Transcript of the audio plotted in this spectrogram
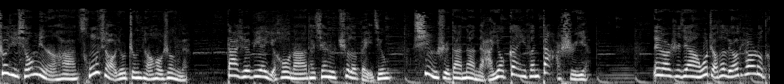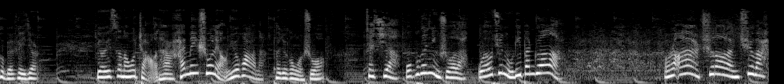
说起小敏哈，从小就争强好胜的。大学毕业以后呢，她先是去了北京，信誓旦旦的啊要干一番大事业。那段时间啊，我找她聊天都特别费劲儿。有一次呢，我找她还没说两句话呢，她就跟我说：“佳期啊，我不跟你说了，我要去努力搬砖了。”我说：“啊，知道了，你去吧。”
